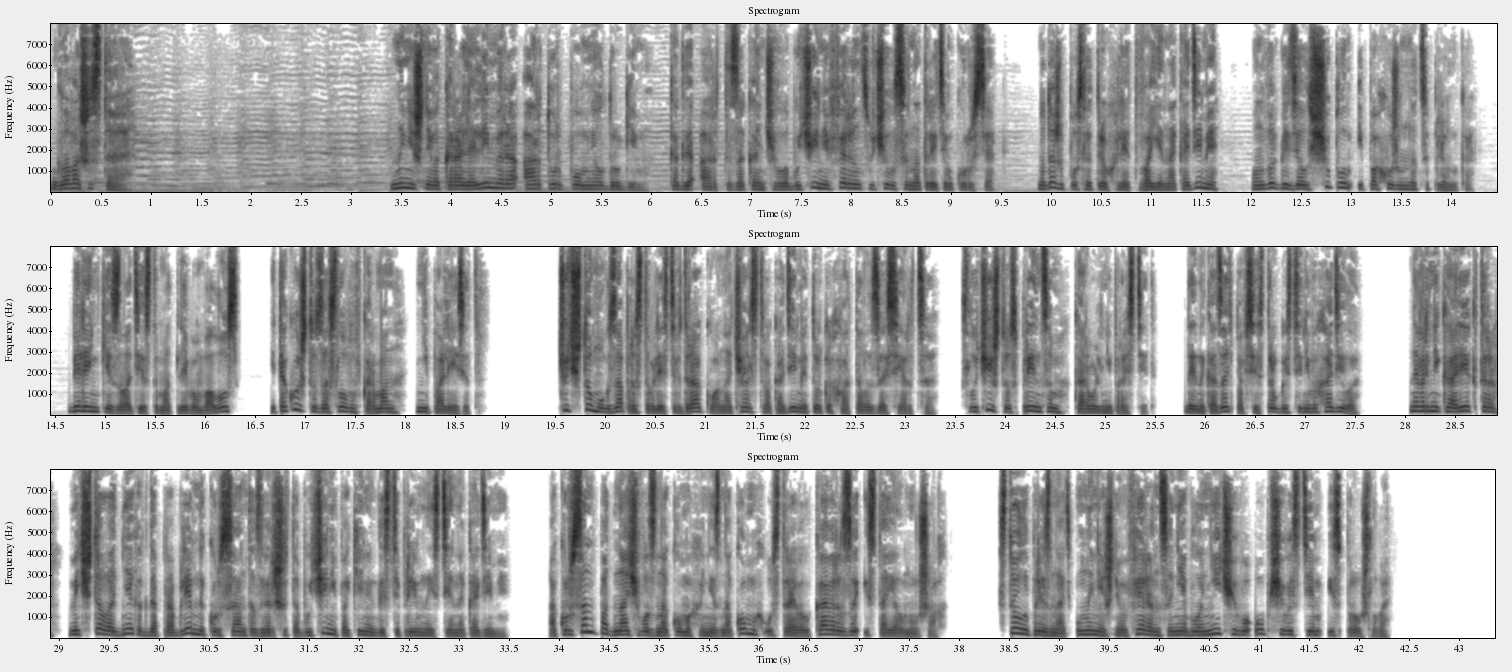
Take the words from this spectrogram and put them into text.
Глава шестая. Нынешнего короля Лиммера Артур помнил другим. Когда Арт заканчивал обучение, Ференс учился на третьем курсе. Но даже после трех лет в военной академии он выглядел щуплым и похожим на цыпленка. Беленький, золотистым отливом волос и такой, что за словом в карман не полезет. Чуть что мог запросто влезть в драку, а начальство академии только хватало за сердце. Случай, что с принцем король не простит. Да и наказать по всей строгости не выходило. Наверняка ректор мечтал о дне, когда проблемный курсант завершит обучение и покинет гостеприимные стены Академии. А курсант подначивал знакомых и незнакомых, устраивал каверзы и стоял на ушах. Стоило признать, у нынешнего Ференса не было ничего общего с тем из прошлого.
